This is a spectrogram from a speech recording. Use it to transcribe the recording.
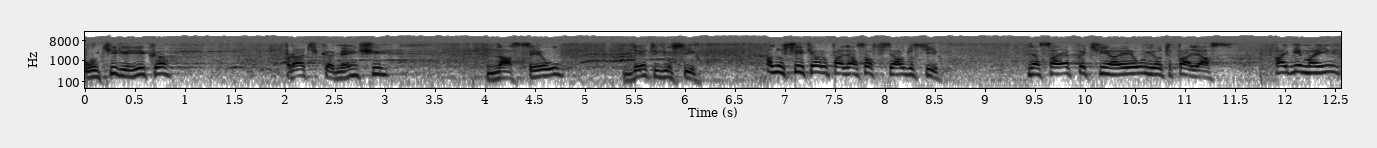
O Tiririca praticamente nasceu dentro de um circo. A no circo era o palhaço oficial do circo. Nessa época tinha eu e outro palhaço. Aí minha mãe,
